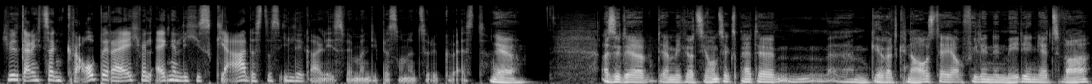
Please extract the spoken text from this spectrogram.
ich will gar nicht sagen Graubereich, weil eigentlich ist klar, dass das illegal ist, wenn man die Personen zurückweist. Ja. Also der, der Migrationsexperte ähm, Gerhard Knaus, der ja auch viel in den Medien jetzt war,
